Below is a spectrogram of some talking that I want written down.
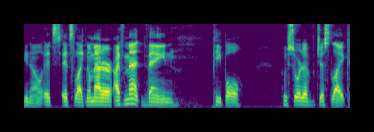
You know, it's it's like no matter I've met vain people who sort of just like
